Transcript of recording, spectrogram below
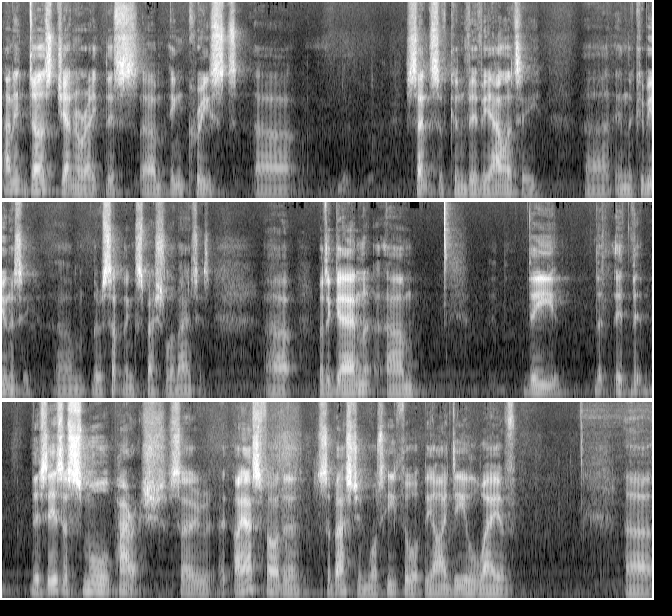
and it does generate this um, increased uh, sense of conviviality uh, in the community. Um, there's something special about it, uh, but again, um, the, the, it, the this is a small parish. So I asked Father Sebastian what he thought the ideal way of uh,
